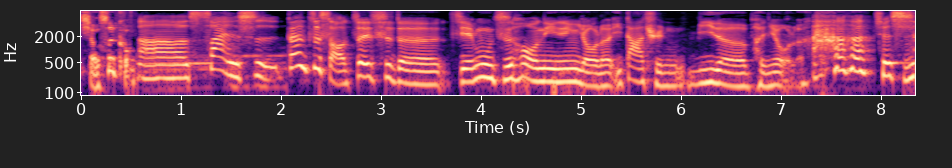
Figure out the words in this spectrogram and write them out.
小社恐啊，uh, 算是。但至少这次的节目之后，你已经有了一大群 V 的朋友了。确实。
